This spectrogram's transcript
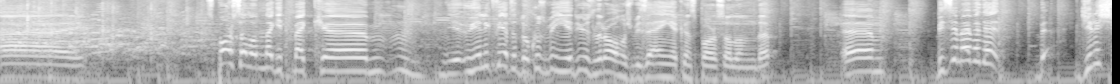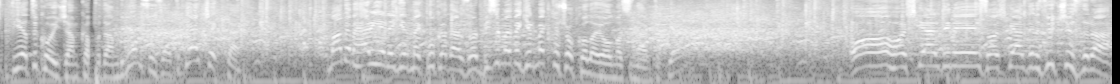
Ay. Spor salonuna gitmek e, üyelik fiyatı 9700 lira olmuş bize en yakın spor salonunda. E, bizim eve de giriş fiyatı koyacağım kapıdan biliyor musunuz artık gerçekten. Madem her yere girmek bu kadar zor bizim eve girmek de çok kolay olmasın artık ya. Oo hoş geldiniz, hoş geldiniz. 300 lira.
